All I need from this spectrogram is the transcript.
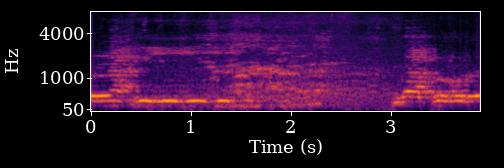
রহিম গফুর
